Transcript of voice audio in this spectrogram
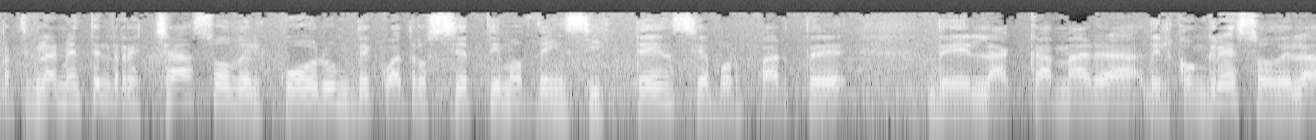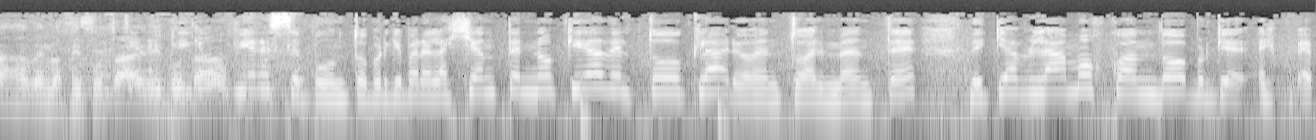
Particularmente el rechazo del quórum de cuatro séptimos de insistencia por parte de la Cámara, del Congreso de, de los diputados y diputados. bien ese punto, porque para la gente no queda del todo claro eventualmente de qué hablamos cuando, porque eh,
